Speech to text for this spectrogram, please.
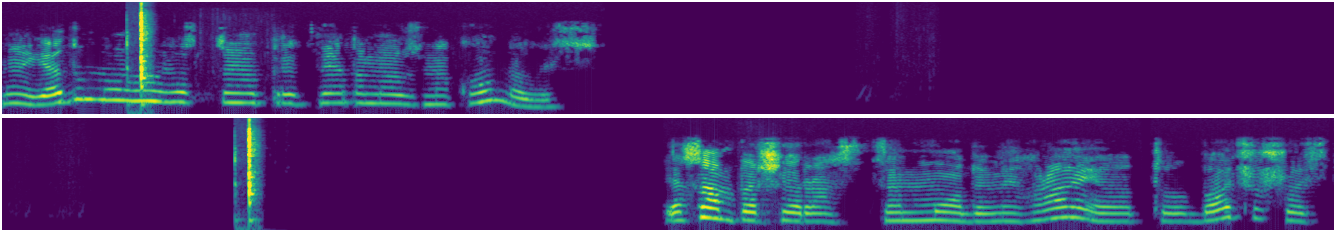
Ну, я думаю, вы вже з цими предметами ознакомились. Я сам перший раз цим модом граю, от бачу щось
